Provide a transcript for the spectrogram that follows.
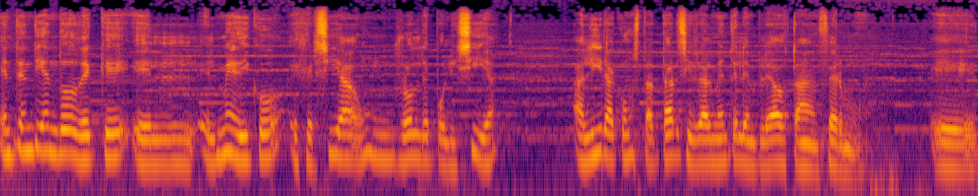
entendiendo de que el, médico ejercía un rol de policía al ir a constatar si realmente el empleado estaba enfermo. Eh,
